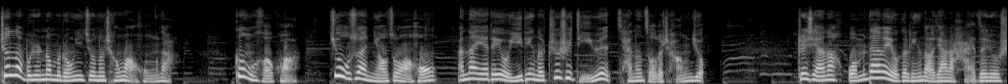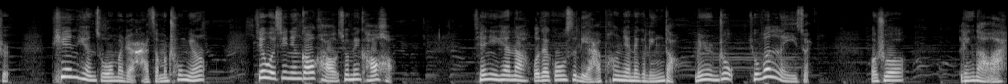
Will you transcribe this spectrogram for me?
真的不是那么容易就能成网红的。更何况，就算你要做网红啊，那也得有一定的知识底蕴才能走得长久。之前呢，我们单位有个领导家的孩子就是。天天琢磨着啊怎么出名，结果今年高考就没考好。前几天呢，我在公司里啊碰见那个领导，没忍住就问了一嘴。我说：“领导啊，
